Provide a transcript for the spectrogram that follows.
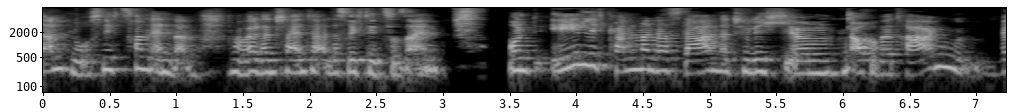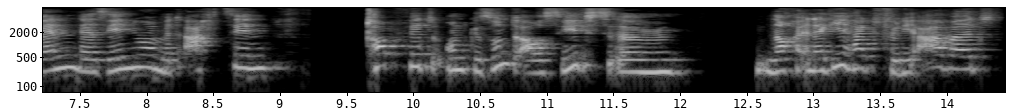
dann bloß nichts dran ändern, weil dann scheint ja alles richtig zu sein. Und ähnlich kann man das da natürlich ähm, auch übertragen, wenn der Senior mit 18 topfit und gesund aussieht, ähm, noch Energie hat für die Arbeit,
